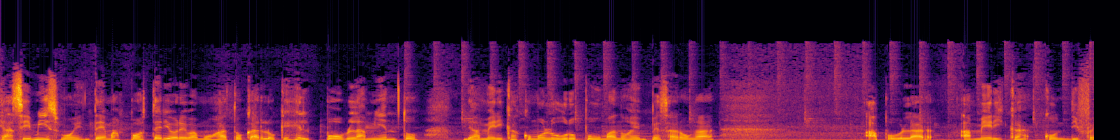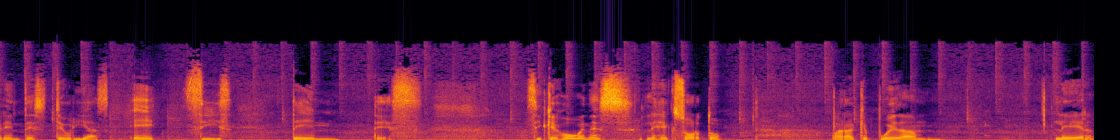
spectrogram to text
Y asimismo, en temas posteriores vamos a tocar lo que es el poblamiento de América, cómo los grupos humanos empezaron a, a poblar América con diferentes teorías existentes. Así que jóvenes, les exhorto para que puedan leer,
